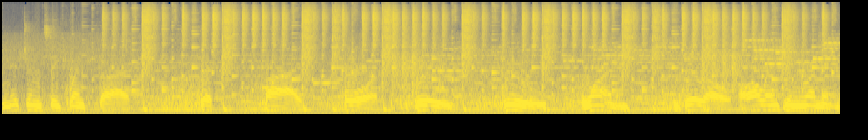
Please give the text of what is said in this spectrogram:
Ignition sequence start. Six, five, four, three, two, one, zero. All engine running.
